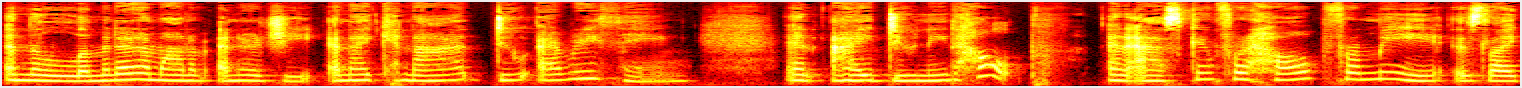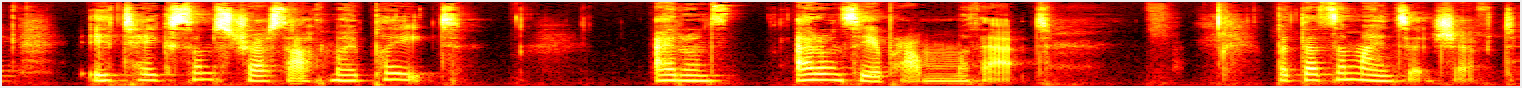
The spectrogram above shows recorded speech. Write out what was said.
and a limited amount of energy and I cannot do everything. And I do need help. And asking for help for me is like it takes some stress off my plate. I don't I don't see a problem with that. But that's a mindset shift.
